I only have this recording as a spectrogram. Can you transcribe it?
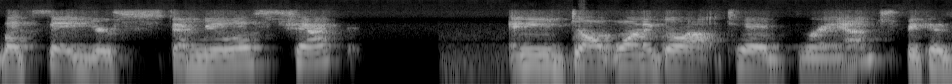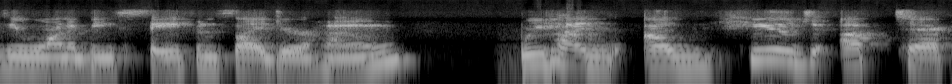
let's say your stimulus check, and you don't want to go out to a branch because you want to be safe inside your home, we've had a huge uptick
